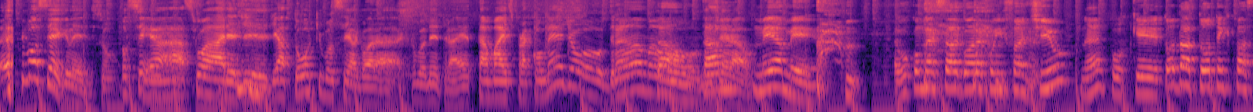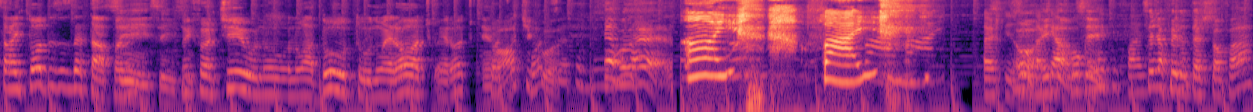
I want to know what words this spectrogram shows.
você, Gledson? Você, a, a sua área de, de ator que você agora acabou de entrar, é, tá mais pra comédia ou drama ou Tá, no tá geral? meio a meio. Eu vou começar agora com o infantil, né? Porque todo ator tem que passar em todas as etapas, né? Sim, sim, No sim. infantil, no, no adulto, no erótico. Erótico? pode- Erótico? pode também. É, é, Ai, vai. Daqui a então, pouco a gente faz. Você já fez o teste sofá?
